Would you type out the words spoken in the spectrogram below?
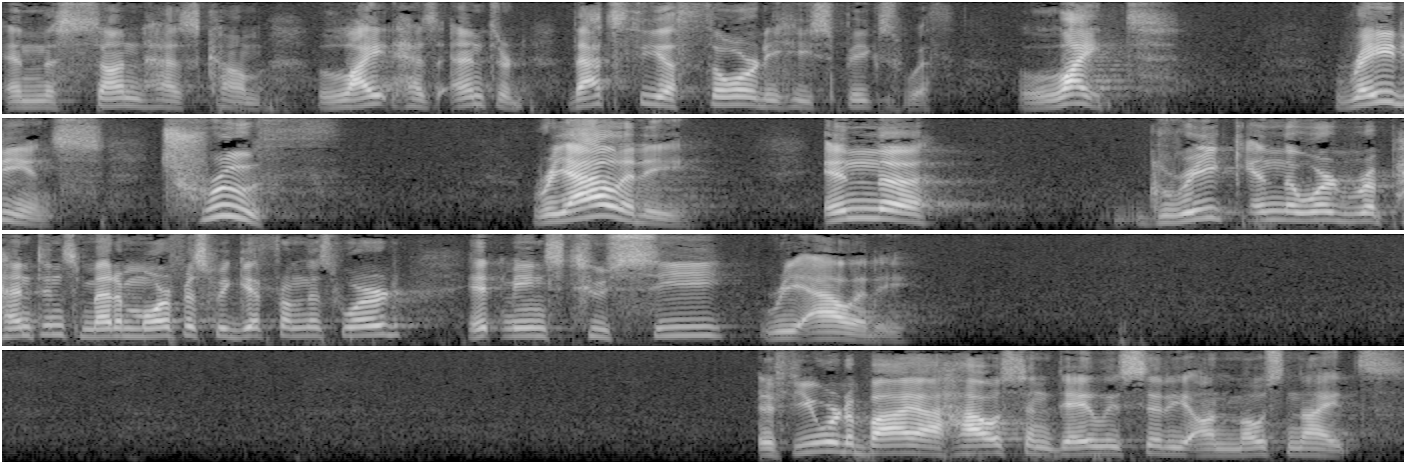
and the sun has come. Light has entered. That's the authority he speaks with. Light, radiance, truth, reality. In the Greek, in the word repentance, metamorphosis, we get from this word, it means to see reality. If you were to buy a house in Daly City on most nights,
